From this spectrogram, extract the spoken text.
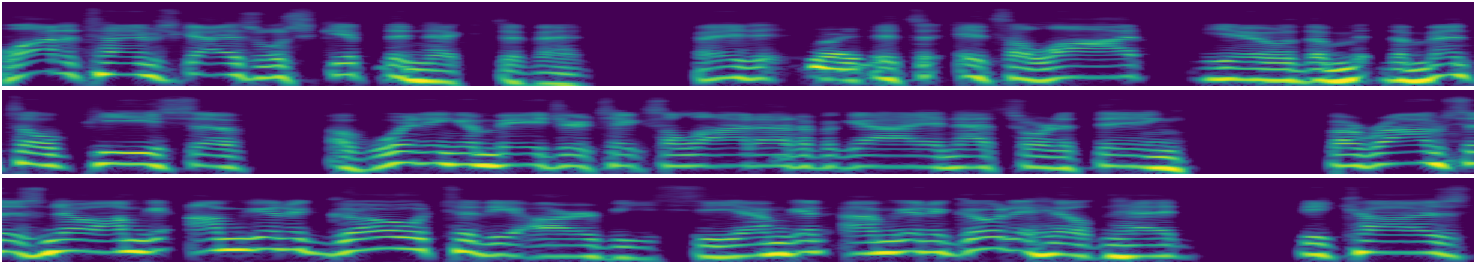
a lot of times guys will skip the next event, right? Right. It's it's a lot, you know, the the mental piece of of winning a major takes a lot out of a guy and that sort of thing. But Rahm says, no, I'm, I'm going to go to the RBC. I'm going to, I'm going to go to Hilton Head because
